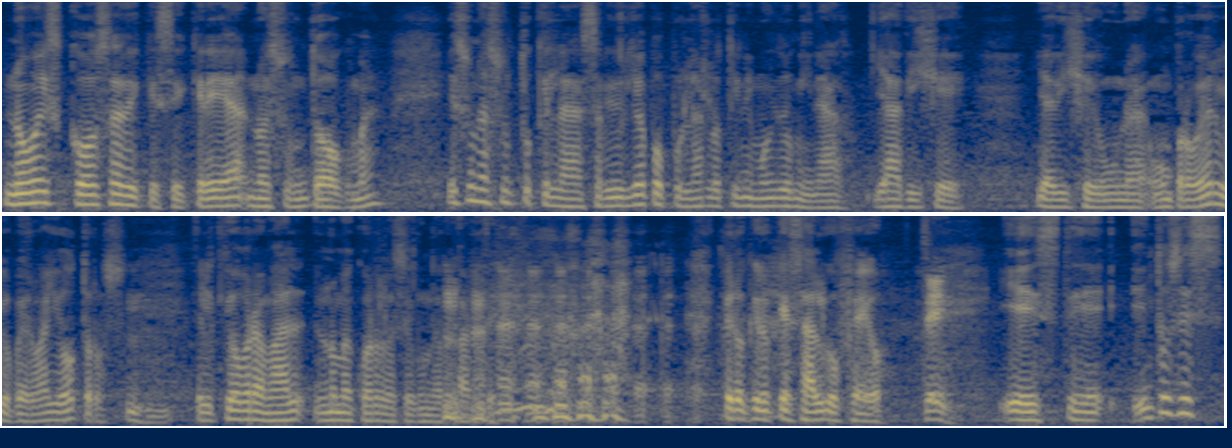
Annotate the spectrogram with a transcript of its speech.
No es cosa de que se crea, no es un dogma, es un asunto que la sabiduría popular lo tiene muy dominado. Ya dije, ya dije una, un proverbio, pero hay otros. El que obra mal, no me acuerdo la segunda parte, pero creo que es algo feo. Sí. Este, entonces,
